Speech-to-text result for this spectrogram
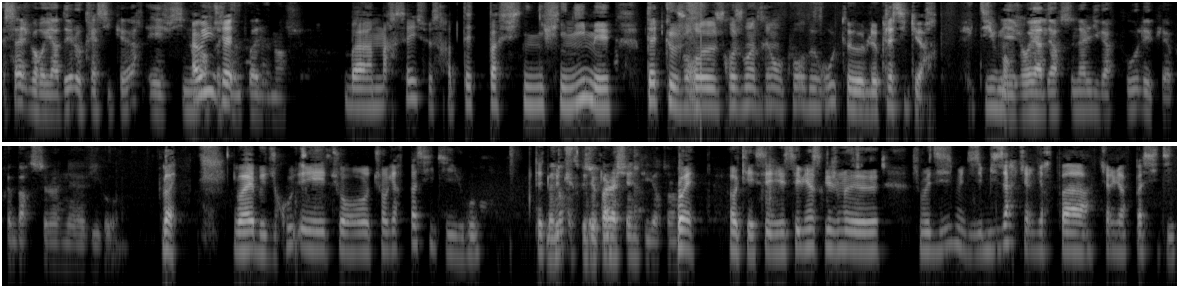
ça, je vais regarder le classiqueur. Et sinon, Ah oui, après, toi, dimanche. bah Marseille, ce sera peut-être pas fini fini, mais peut-être que je, re- je rejoindrai en cours de route euh, le classiqueur. Effectivement. Et je vais regarder Arsenal-Liverpool, et puis après Barcelone-Vigo. Ouais, mais du coup, et tu, re- tu regardes pas City, du coup Peut-être non, tu parce que j'ai pas la chaîne, figure-toi. Ouais, ok, c'est bien ce que je me, je me dis. Je me disais bizarre qu'il regarde pas, qu'il regarde pas City.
